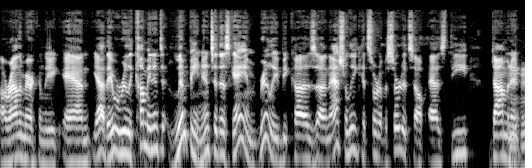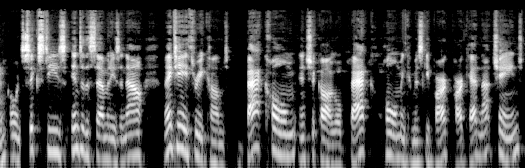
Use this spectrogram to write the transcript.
around the American League, and yeah, they were really coming into limping into this game really because uh, National League had sort of asserted itself as the dominant mm-hmm. going 60s into the 70s and now 1983 comes back home in chicago back home in comiskey park park had not changed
